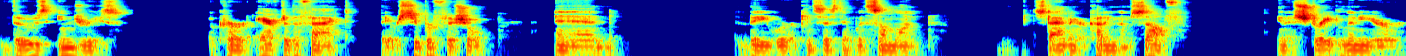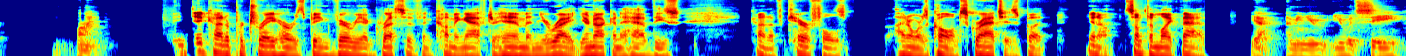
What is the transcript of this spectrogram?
those injuries occurred after the fact. They were superficial and they were consistent with someone stabbing or cutting themselves in a straight linear line. It did kind of portray her as being very aggressive and coming after him. And you're right, you're not going to have these kind of careful, I don't want to call them scratches, but you know, something like that. Yeah. I mean you you would see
